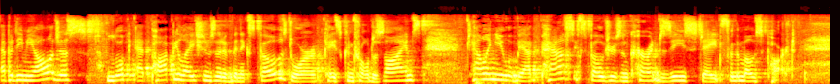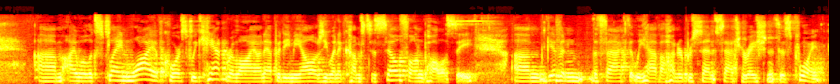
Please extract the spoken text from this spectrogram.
Epidemiologists look at populations that have been exposed or case control designs telling you about past exposures and current disease state for the most part. Um, I will explain why, of course, we can't rely on epidemiology when it comes to cell phone policy, um, given the fact that we have 100% saturation at this point.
